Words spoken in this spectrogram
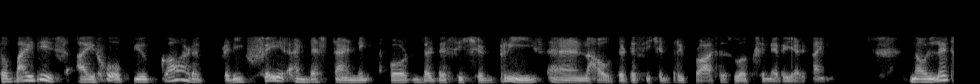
So by this, I hope you got a pretty fair understanding about the decision trees and how the decision tree process works in a real time. Now let's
